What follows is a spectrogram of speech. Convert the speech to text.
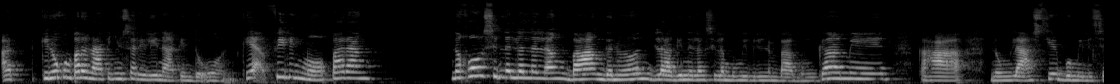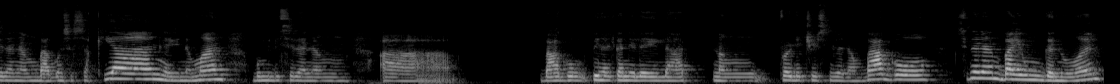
At kinukumpara natin yung sarili natin doon. Kaya feeling mo, parang, nako, sinala na lang ba ang ganun? Lagi na lang silang bumibili ng bagong gamit. Kaha, nung last year, bumili sila ng bagong sasakyan. Ngayon naman, bumili sila ng ah, bagong, pinalitan nila yung lahat ng furnitures nila ng bago. Sinalan ba yung ganun?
